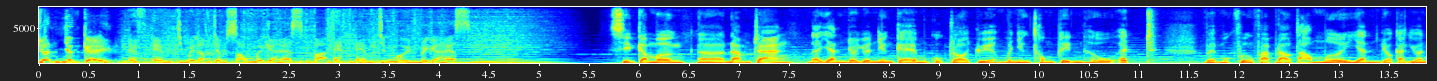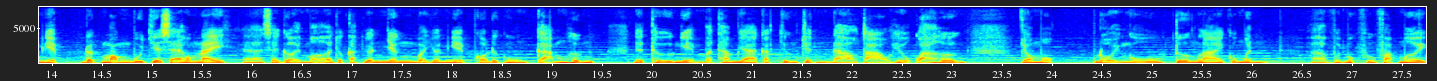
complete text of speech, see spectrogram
Doanh nhân kể FM 95.6 MHz và FM 90 MHz. Xin cảm ơn uh, Đàm Trang đã dành cho doanh nhân kể một cuộc trò chuyện với những thông tin hữu ích về một phương pháp đào tạo mới dành cho các doanh nghiệp. Rất mong buổi chia sẻ hôm nay à, sẽ gợi mở cho các doanh nhân và doanh nghiệp có được nguồn cảm hứng để thử nghiệm và tham gia các chương trình đào tạo hiệu quả hơn cho một đội ngũ tương lai của mình à, với một phương pháp mới.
